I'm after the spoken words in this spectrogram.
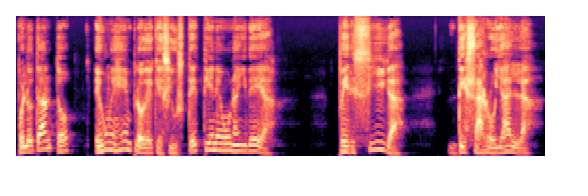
Por lo tanto, es un ejemplo de que si usted tiene una idea, persiga desarrollarla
